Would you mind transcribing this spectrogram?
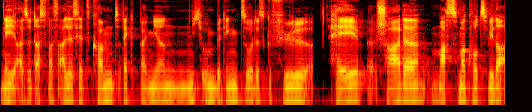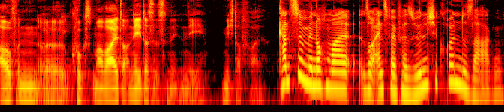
nee, also das, was alles jetzt kommt, weckt bei mir nicht unbedingt so das Gefühl, hey, schade, mach's mal kurz wieder auf und äh, guckst mal weiter. Nee, das ist nee, nicht der Fall. Kannst du mir noch mal so ein, zwei persönliche Gründe sagen?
